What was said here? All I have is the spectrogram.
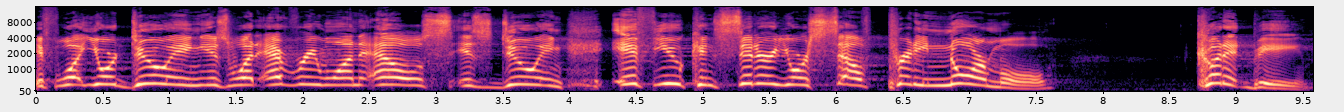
if what you're doing is what everyone else is doing, if you consider yourself pretty normal, could it be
